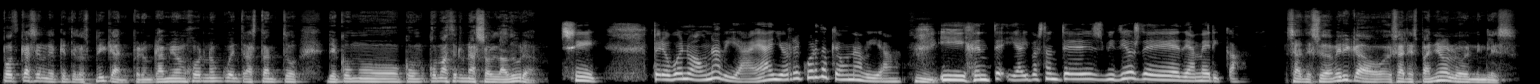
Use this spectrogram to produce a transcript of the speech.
podcasts en el que te lo explican, pero en cambio a lo mejor no encuentras tanto de cómo, cómo, hacer una soldadura. Sí, pero bueno, aún había, ¿eh? Yo recuerdo que aún había. Hmm. Y gente, y hay bastantes vídeos de, de América. O sea, de Sudamérica, o, sea, en español o en inglés.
